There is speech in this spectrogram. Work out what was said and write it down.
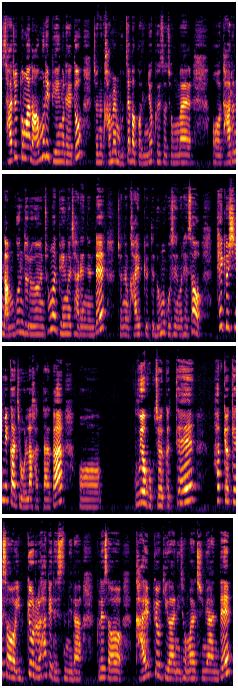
4주 동안 아무리 비행을 해도 저는 감을 못 잡았거든요. 그래서 정말, 어, 다른 남군들은 정말 비행을 잘했는데, 저는 가입교 때 너무 고생을 해서 태교 심의까지 올라갔다가, 어, 우여곡절 끝에 합격해서 입교를 하게 됐습니다. 그래서 가입교 기간이 정말 중요한데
